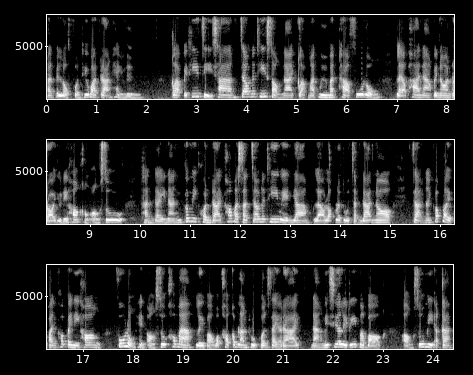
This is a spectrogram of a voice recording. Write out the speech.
กันไปหลบฝนที่วัดร้างแห่งหนึ่ง กลับไปที่จีชาง เจ้าหน้าที่สองนายกลับมัดมือมัดเท้าฟู่หลง แล้วพานางไปนอนรออยู่ในห้องของอองสู้ทันใดนั้นก็มีคนร้ายเข้ามาซัดเจ้าหน้าที่เวรยาม แล้วล็อกประตูจากด้านนอก จากนั้นก็ปล่อยควันเข้าไปในห้อง ฟู่หลงเห็นอองสู้เข้ามา เลยบอกว่าเขากำลังถูกคนใส่ร้าย นางไม่เชื่อเลยรีบมาบอก อ่องสู้มีอาการแ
